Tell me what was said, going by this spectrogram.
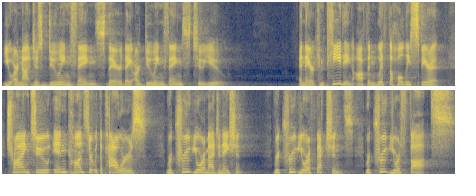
You are not just doing things there, they are doing things to you. And they are competing often with the Holy Spirit, trying to, in concert with the powers, recruit your imagination, recruit your affections, recruit your thoughts.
